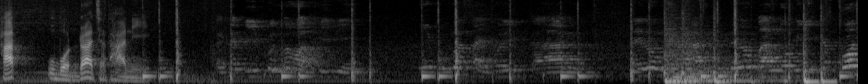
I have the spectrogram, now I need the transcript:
ภัฏอุบลราชธานี ตั้งแต่ปีคุณมาหอดปีนี้มีผู้มาใส่บริการในโรงพยาบาลในโรงพยาบาลโนมีจะพ้น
